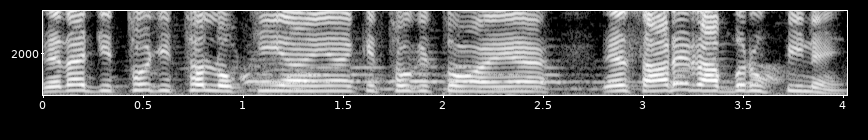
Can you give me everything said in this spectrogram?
ਇਹਦਾ ਜਿੱਥੋਂ ਜਿੱਥੋਂ ਲੋਕੀ ਆਏ ਆ ਕਿੱਥੋਂ ਕਿੱਥੋਂ ਆਏ ਆ ਇਹ ਸਾਰੇ ਰੱਬ ਰੂਪੀ ਨੇ।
